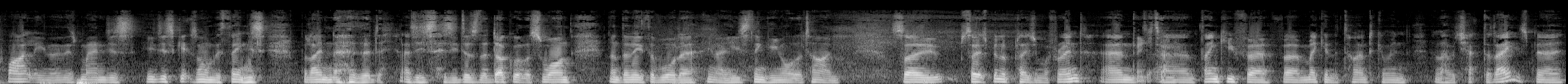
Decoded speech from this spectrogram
quietly, you know, this man just he just gets on with things. But I know that as he says, he does the duck or the swan underneath the water. You know, he's thinking all the time. So so it's been a pleasure, my friend, and Thank you, uh, thank you for, for making the time to come in and have a chat today. It's been a,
